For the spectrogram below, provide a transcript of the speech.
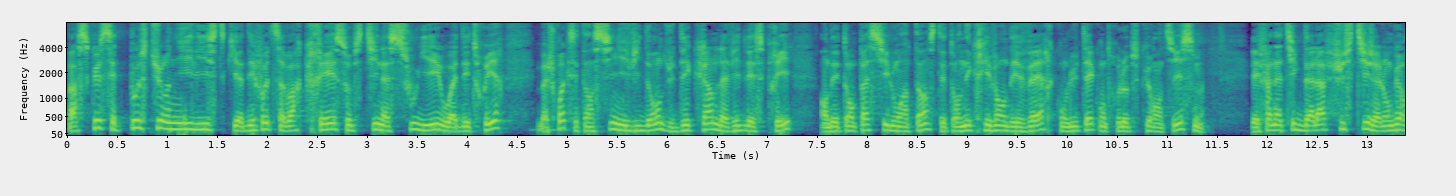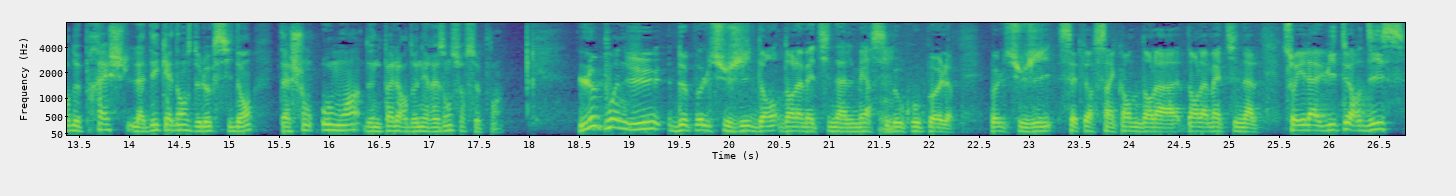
Parce que cette posture nihiliste qui, à défaut de savoir créer, s'obstine à souiller ou à détruire, bah, je crois que c'est un signe évident du déclin de la vie de l'esprit. En des temps pas si lointains, c'était en écrivant des vers qu'on luttait contre l'obscurantisme. Les fanatiques d'Allah fustigent à longueur de prêche la décadence de l'Occident. Tâchons au moins de ne pas leur donner raison sur ce point. Le point de vue de Paul Sugy dans, dans la matinale. Merci beaucoup, Paul. Paul Sugy, 7h50 dans la, dans la matinale. Soyez là à 8h10.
